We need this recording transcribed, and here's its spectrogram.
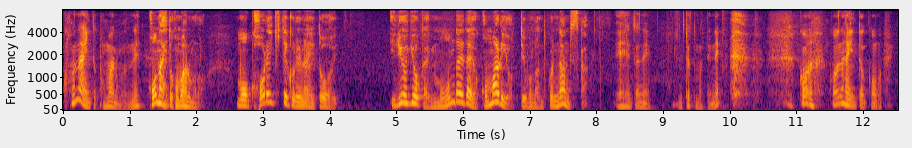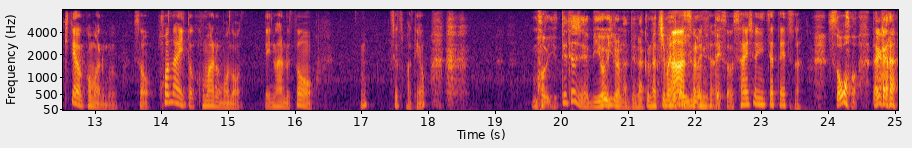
来ないと困るもんね。来ないと困るもの。もうこれ来てくれないと医療業界問題だよ困るよっていうものはこれ何ですか？えっ、ー、とねちょっと待ってねこ来ないと困来ては困るもの。そう。来ないと困るものってなるとん？ちょっと待ってよ。もう言ってたじゃない。美容医療なんてなくなっちまえばいいのにって。そう。最初に言っちゃったやつだ。そう。だから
